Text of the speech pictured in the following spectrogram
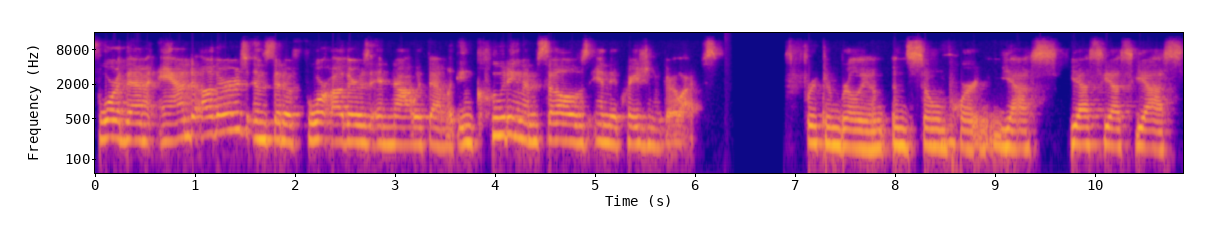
for them and others instead of for others and not with them, like including themselves in the equation of their lives. Freaking brilliant and so mm-hmm. important. Yes, yes, yes, yes.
